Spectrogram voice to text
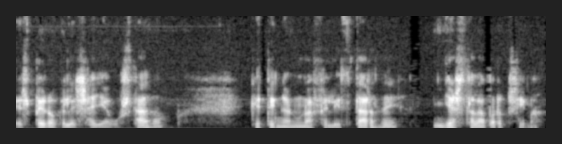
Espero que les haya gustado, que tengan una feliz tarde y hasta la próxima.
